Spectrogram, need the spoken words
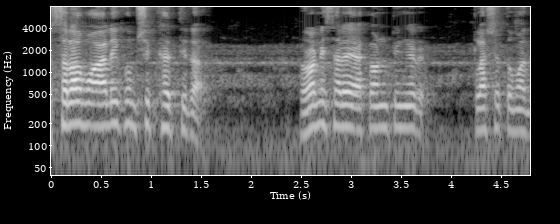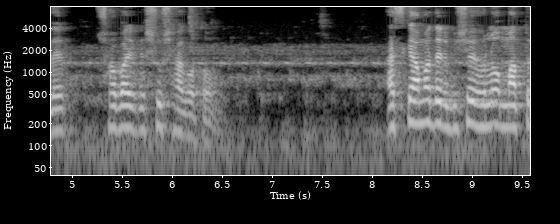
আসসালামু আলাইকুম শিক্ষার্থীরা। রনি স্যারের অ্যাকাউন্টিংয়ের ক্লাসে তোমাদের সবাইকে সুস্বাগতম। আজকে আমাদের বিষয় হলো মাত্র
